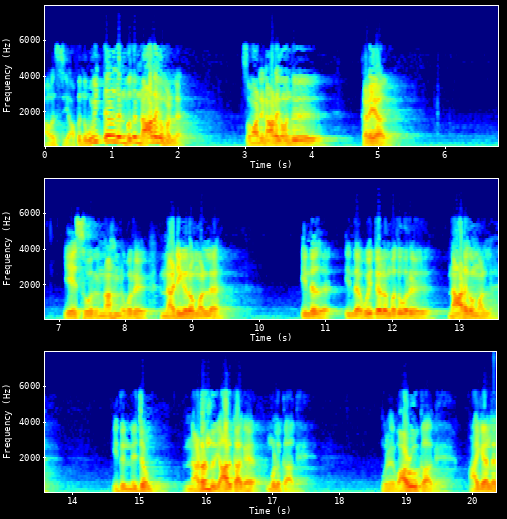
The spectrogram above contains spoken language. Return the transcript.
அவசியம். அப்போ இந்த உயிர்த்தெழுதல் என்பது நாடகம் அல்ல. சும்மாட்டி நாடகம் வந்து கிடையாது. இயேசு ஒரு நான் ஒரு நடிகரும் அல்ல. இந்த இந்த உயிர்த்தெழும் என்பது ஒரு நாடகம் அல்ல. இது நிஜம். நடந்து யாருக்காக? உங்களுக்காக. உங்களுடைய வாழ்வுக்காக. ஆகையால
